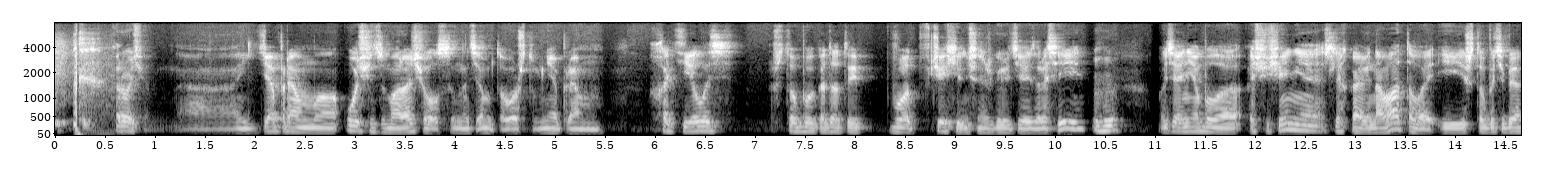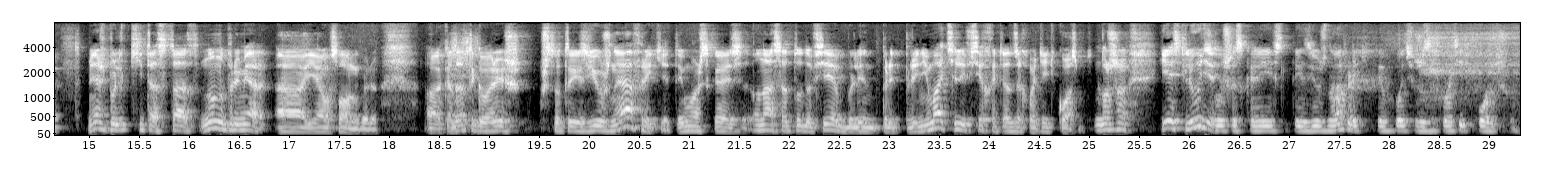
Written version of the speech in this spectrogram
Короче, а, я прям а, очень заморачивался на тему того, что мне прям хотелось, чтобы когда ты вот в Чехии начинаешь говорить «я из России», Мгм. У тебя не было ощущения слегка виноватого, и чтобы тебе... Понимаешь, были какие-то ассоциации. Ну, например, а, я условно говорю, а, когда ты говоришь, что ты из Южной Африки, ты можешь сказать, у нас оттуда все, блин, предприниматели, все хотят захватить космос. Потому что есть люди... Слушай, скорее, если ты из Южной Африки, ты хочешь захватить Польшу.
